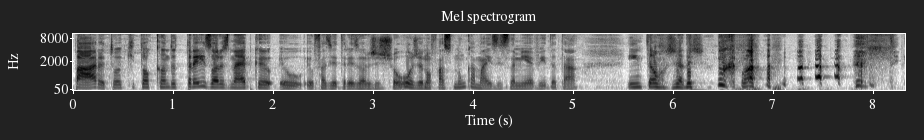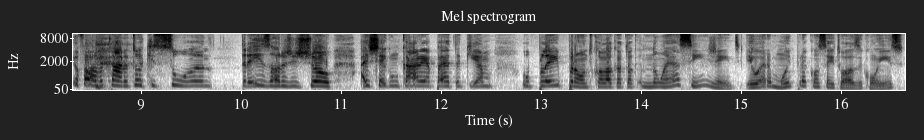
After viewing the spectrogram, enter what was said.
para, eu tô aqui tocando três horas, na época eu, eu, eu fazia três horas de show, hoje eu não faço nunca mais isso na minha vida, tá? Então, já deixando claro. eu falava, cara, eu tô aqui suando, três horas de show. Aí chega um cara e aperta aqui o play pronto, coloca a toca. Não é assim, gente. Eu era muito preconceituosa com isso.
